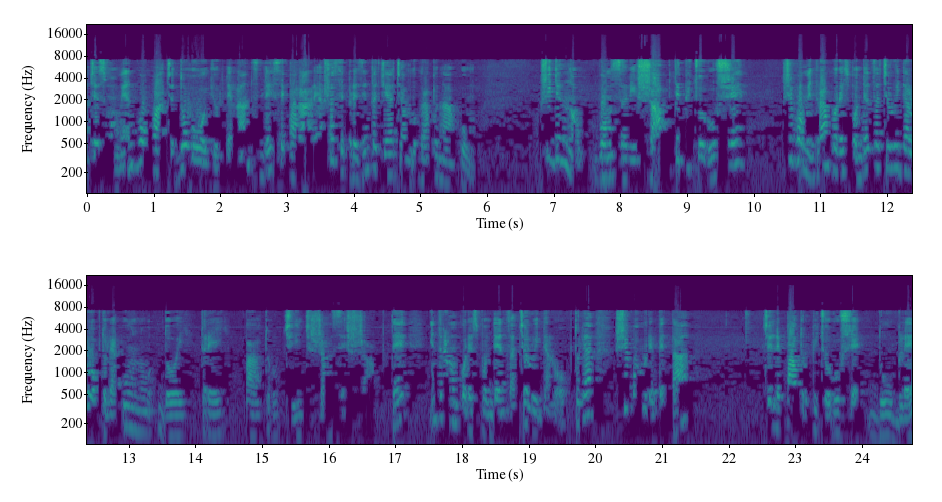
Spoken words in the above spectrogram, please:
acest moment vom face două ochiuri de lanț de separare, așa se prezintă ceea ce am lucrat până acum. Și din nou vom sări șapte piciorușe și vom intra în corespondența celui de-al optulea. 1, 2, 3, 4, 5, 6, 7. Intrăm în corespondența celui de-al optulea și vom repeta cele patru piciorușe duble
